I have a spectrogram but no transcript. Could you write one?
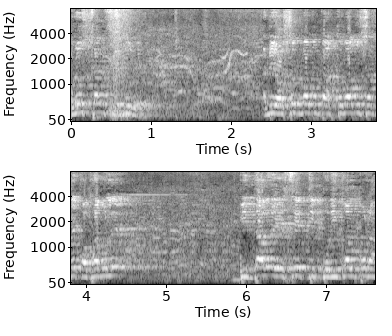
অনুষ্ঠান শেষ হলে আমি অশোকবাবু, পার্থবাবুর সাথে কথা বলে বিদ্যালয়ে এসে একটি পরিকল্পনা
